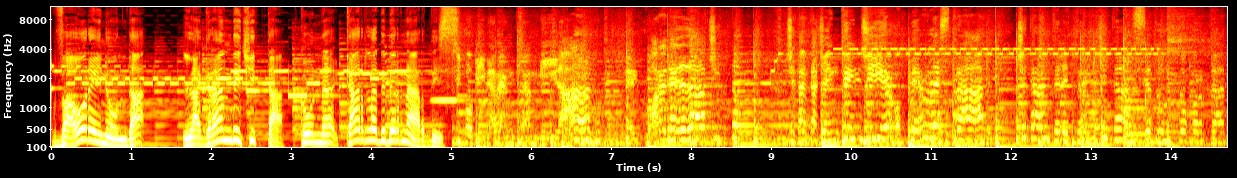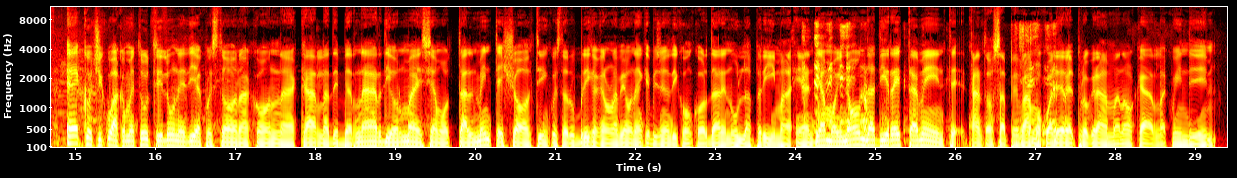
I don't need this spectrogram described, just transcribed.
Va ora in onda La grande città con Carla De Bernardi. Si può vivere anche a Milano, nel cuore della città. C'è tanta gente in giro per le strade, c'è tanta elettricità, sia tutto portato. Eccoci qua come tutti i lunedì a quest'ora con Carla De Bernardi. Ormai siamo talmente sciolti in questa rubrica che non abbiamo neanche bisogno di concordare nulla prima e andiamo in onda direttamente. Tanto sapevamo qual era il programma, no Carla? Quindi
